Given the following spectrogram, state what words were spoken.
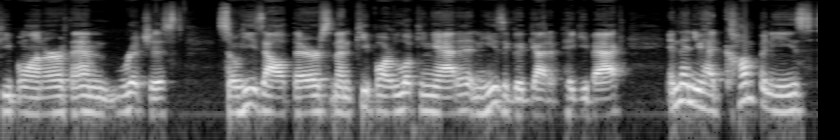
people on earth and richest. So he's out there. So then people are looking at it, and he's a good guy to piggyback. And then you had companies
